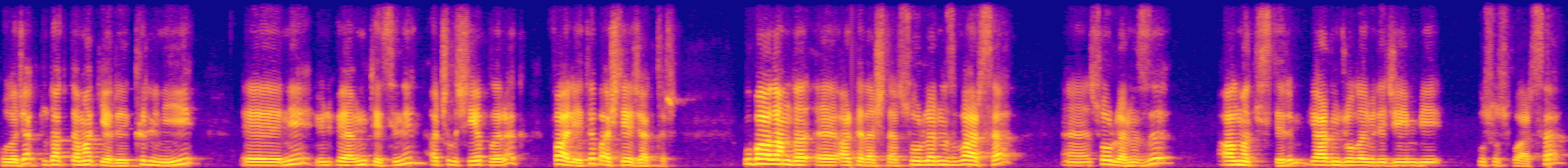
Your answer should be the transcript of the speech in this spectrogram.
olacak dudak damak yarığı kliniği ni veya ünitesinin açılışı yapılarak faaliyete başlayacaktır. Bu bağlamda e, arkadaşlar sorularınız varsa e, sorularınızı almak isterim. Yardımcı olabileceğim bir husus varsa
